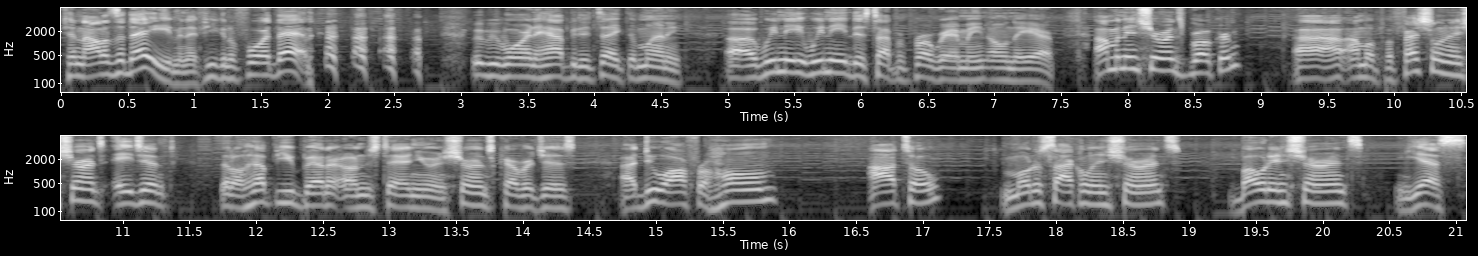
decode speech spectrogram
ten dollars a day, even if you can afford that, we'd be more than happy to take the money. Uh, we need we need this type of programming on the air. I'm an insurance broker. Uh, I'm a professional insurance agent that'll help you better understand your insurance coverages. I do offer home, auto, motorcycle insurance, boat insurance, yes,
